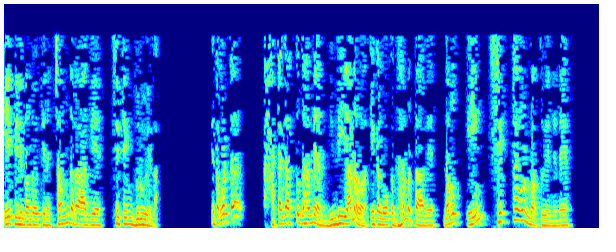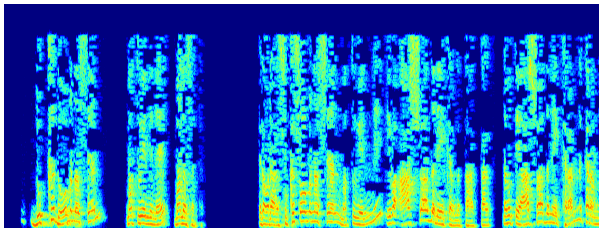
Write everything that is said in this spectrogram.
ඒ පිළිබඳව තියෙන චන්දරාගය සිතින් දුරු වෙලා. එතකොට හටගත්තු ධර්මයන් බිඳී යනවා. ඒක ලෝක ධර්මතාවය. නමුත් එයින් සිත්වල මතුවෙන්නේ නැහැ. දුක්ඛ දෝමනස්යන් මතුවෙන්නේ නැහැ මනසට. එතකොට අර සුඛ සෝමනස්යන් මතුවෙන්නේ ඒවා ආස්වාදනය කරන තාක්කල් නමුත් ඒ ආස්වාදනය කරන්න කරන්න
